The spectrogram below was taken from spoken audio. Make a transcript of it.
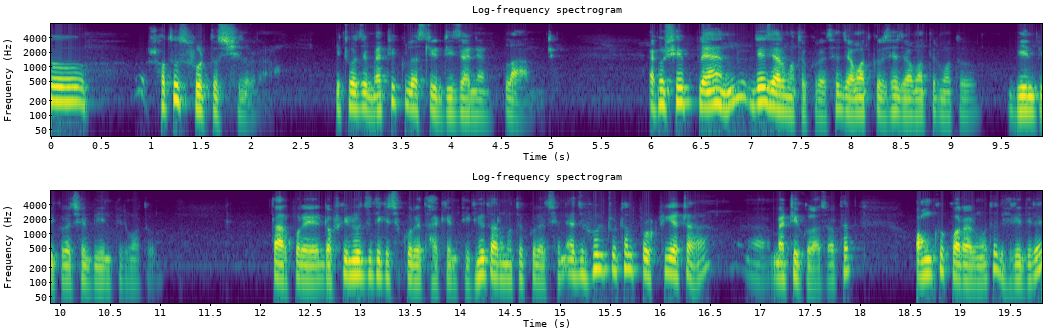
তো স্বতঃস্ফূর্ত ছিল না। It was a meticulously design and planned এখন সেই প্ল্যান যে যার মতো করেছে, জামাত করেছে, জামাতের মতো বিএনপি করেছে বিএনপির মতো। তারপরে ডক্টর ইনুর যদি কিছু করে থাকেন, তিনিও তার মতো করেছেন। অ্যাজ এ হোল টোটাল প্রক্রিয়াটা ম্যাটিকুলাস অর্থাৎ অঙ্ক করার মতো ধীরে ধীরে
